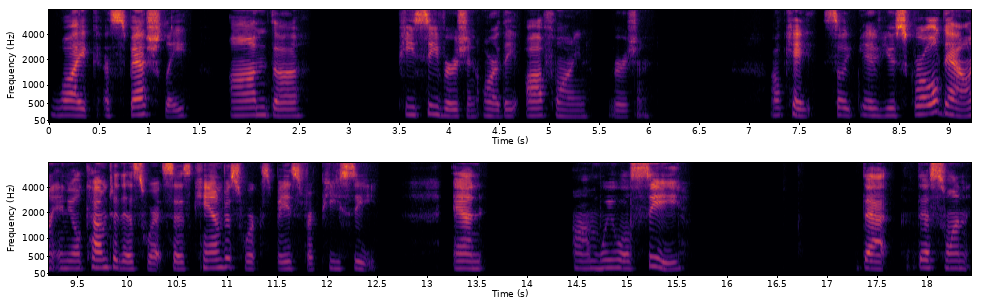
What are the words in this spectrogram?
like, especially on the PC version or the offline version. Okay, so if you scroll down and you'll come to this where it says Canvas Workspace for PC. And um, we will see that this one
